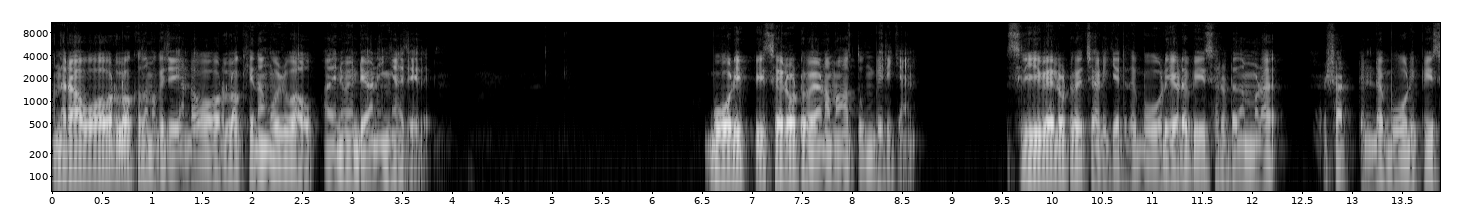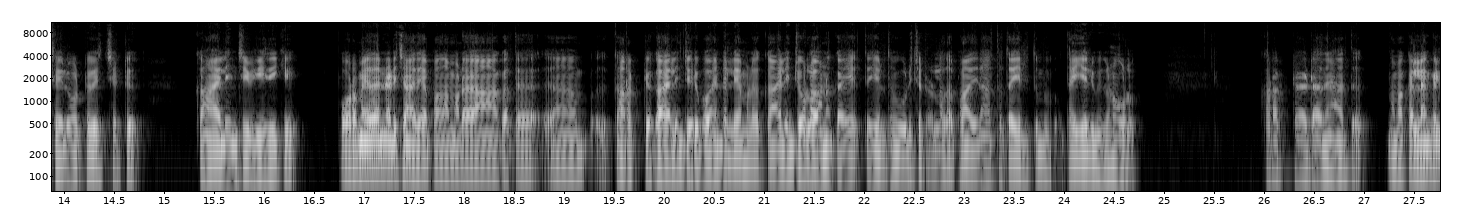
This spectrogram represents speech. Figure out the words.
അന്നേരം ആ ഓവർലോക്ക് നമുക്ക് ചെയ്യേണ്ട ഓവർലോക്കിൽ നിന്ന് അങ്ങ് ഒഴിവാവും. അതിന് വേണ്ടിയാണ് ഇങ്ങനെ ചെയ്തത്. ബോഡി പീസിലോട്ട് വേണം ആ തുമ്പിരിക്കാൻ സ്ലീവേലോട്ട് വെച്ച് അടിക്കരുത്. ബോഡിയുടെ പീസിലോട്ട്. നമ്മുടെ ഷർട്ടിന്റെ ബോഡി പീസിലോട്ട് വെച്ചിട്ട് കാലിഞ്ച് വീതിക്ക് പുറമേ തന്നെ അടിച്ചാൽ മതി. അപ്പോൾ നമ്മുടെ ആകത്തെ കറക്റ്റ് കാലിഞ്ച് ഒരു പോയിന്റ് അല്ലേ? നമ്മൾ കാലിഞ്ചോളമാണ് കൈ തയ്യൽ തുമ്പ് പിടിച്ചിട്ടുള്ളത്. അപ്പോൾ അതിനകത്ത് തയ്യൽ തുമ്പ് തയ്യൽ വീണോളും. കറക്റ്റായിട്ട് അതിനകത്ത് നമുക്കല്ലെങ്കിൽ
